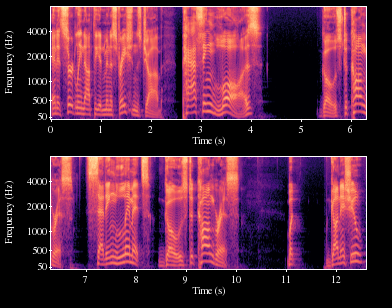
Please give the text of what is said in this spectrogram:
And it's certainly not the administration's job. Passing laws goes to Congress. Setting limits goes to Congress. Gun issue?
